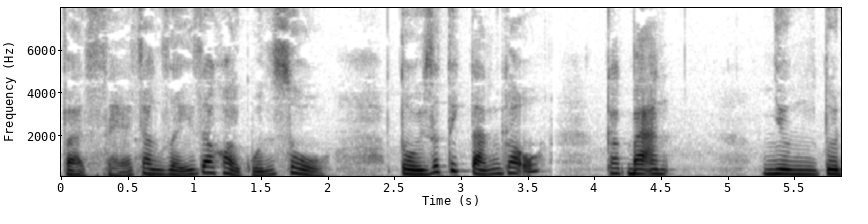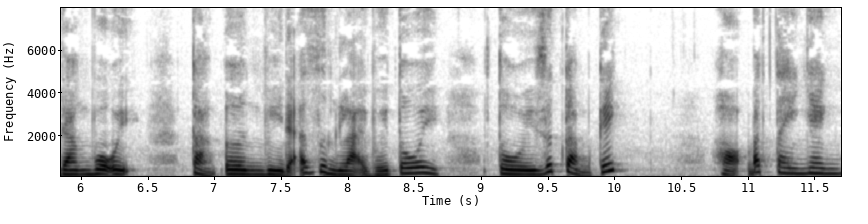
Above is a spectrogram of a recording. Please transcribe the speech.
và xé trang giấy ra khỏi cuốn sổ. Tôi rất thích tán gẫu. Các bạn, nhưng tôi đang vội. Cảm ơn vì đã dừng lại với tôi. Tôi rất cảm kích. Họ bắt tay nhanh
